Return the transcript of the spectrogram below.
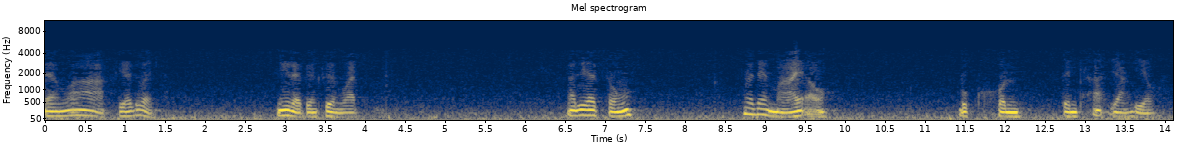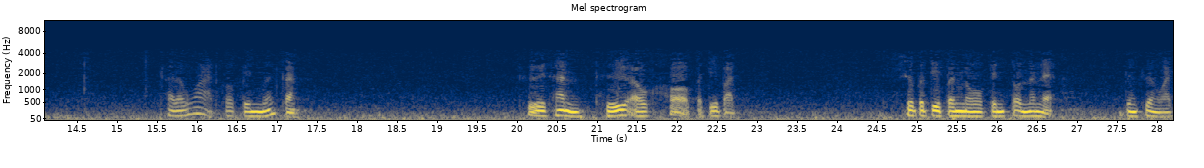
ได้มากเสียด้วย นี่แหละเป็นเครื่องวัดอริยสงฆ์ ไม่ได้หมายเอา บุคคลเป็นพระอย่างเดียวคารวาสก็เป็นเหมือนกัน คือท่านถือเอาข้อปฏิบัติสุปฏิปันโนเป็นต้นนั่นแหละ เป็นเครื่องวัด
